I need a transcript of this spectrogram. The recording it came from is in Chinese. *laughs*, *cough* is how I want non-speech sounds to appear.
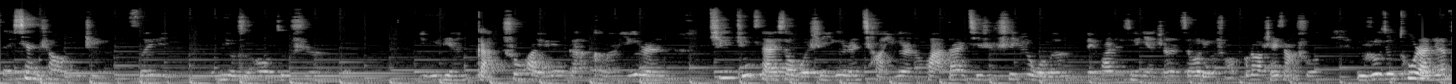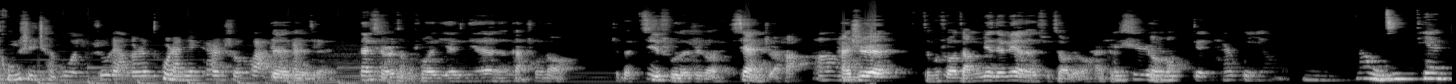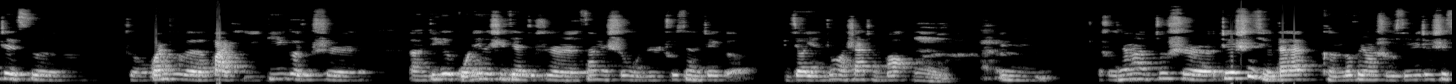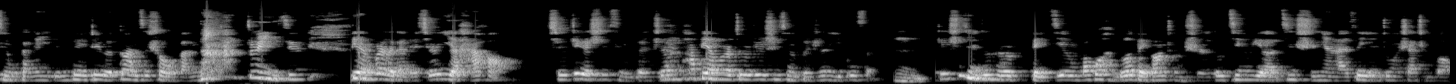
在线上录制，所以我们有时候就是。有点赶，说话有点赶，可能一个人听听起来效果是一个人抢一个人的话，但是其实是因为我们没法进行眼神的交流，时候不知道谁想说，有时候就突然间同时沉默，有时候两个人突然间开始说话，这种感觉。但其实怎么说，也你也能感受到这个技术的这个限制哈，嗯、还是怎么说，咱们面对面的去交流还是更好，对，还是不一样的。嗯，那我们今天这次呢，主要关注的话题，第一个就是。嗯，第一个国内的事件就是三月十五日出现的这个比较严重的沙尘暴。嗯嗯，首先呢，就是这个事情大家可能都非常熟悉，因为这个事情我感觉已经被这个段子手玩的 *laughs* 就已经变味儿的感觉。其实也还好，其实这个事情本身它变味儿就是这个事情本身的一部分。嗯，这个事情就是北京，包括很多北方城市都经历了近十年来最严重的沙尘暴。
